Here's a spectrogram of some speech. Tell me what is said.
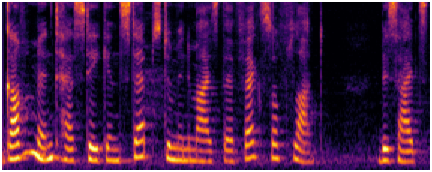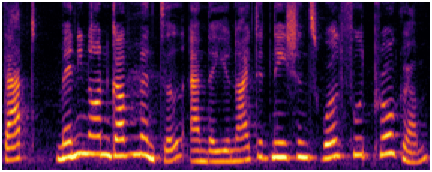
Government has taken steps to minimize the effects of flood. Besides that, many non-governmental and the United Nations World Food Programme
